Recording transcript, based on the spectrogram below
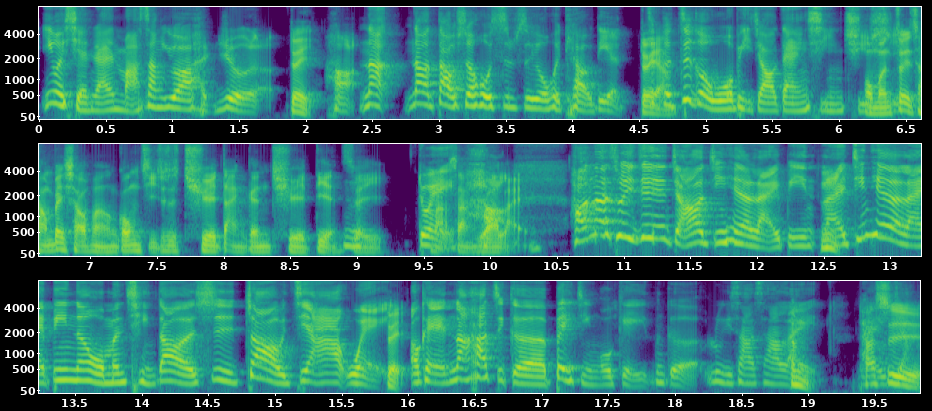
因为显然马上又要很热了。对，好，那那到时候是不是又会跳电？对、啊，这个这个我比较担心。其实我们最常被小粉红攻击就是缺蛋跟缺电，所以。对，马上就要来。好，好，那所以今天讲到今天的来宾，嗯、来今天的来宾呢，我们请到的是赵家伟。对，OK，那他这个背景我给那个路易莎莎来。嗯他是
